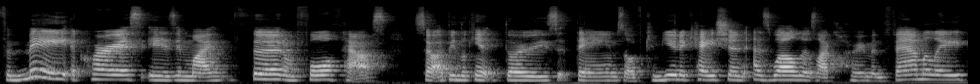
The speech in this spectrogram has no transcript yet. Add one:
for me, Aquarius is in my third and fourth house. So I'd be looking at those themes of communication as well as like home and family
